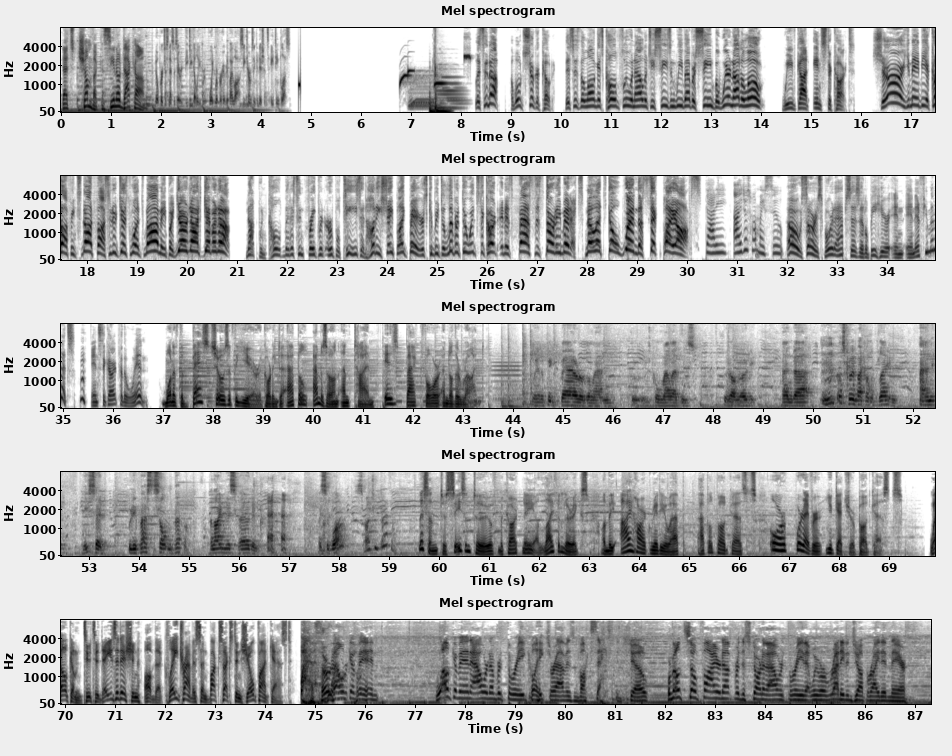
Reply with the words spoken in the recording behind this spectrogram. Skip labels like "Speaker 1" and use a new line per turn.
That's chumbacasino.com.
No purchase necessary. VGW Group. Void were prohibited by law. See terms and conditions. 18 plus.
Listen up. I won't sugarcoat it. This is the longest cold, flu, and allergy season we've ever seen, but we're not alone. We've got Instacart. Sure, you may be a coughing snot faucet who just wants mommy, but you're not giving up. Not when cold medicine, fragrant herbal teas, and honey shaped like bears can be delivered through Instacart in as fast as 30 minutes. Now let's go win the sick playoffs.
Daddy, I just want my soup.
Oh, sorry, Sport. App says it'll be here in, in a few minutes. Hmm, Instacart for the win.
One of the best shows of the year, according to Apple, Amazon, and Time, is back for another round.
We had a big bear of a man who was called Mal Evans, who was our roadie. And uh, I was coming back on the plane, and he said, Will you pass the salt and pepper? And I misheard him. I said, What? Sergeant Pepper?
Listen to season two of McCartney, A Life in Lyrics on the iHeartRadio app, Apple Podcasts, or wherever you get your podcasts.
Welcome to today's edition of the Clay Travis and Buck Sexton Show podcast.
Welcome in. Welcome in hour number three, Clay Travis Buck Sexton Show. We're both so fired up for the start of hour three that we were ready to jump right in there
